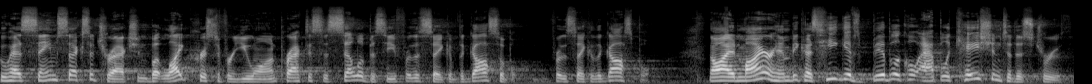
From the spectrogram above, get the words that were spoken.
who has same sex attraction, but like Christopher Yuan, practices celibacy for the sake of the gospel. For the sake of the gospel. Now, I admire him because he gives biblical application to this truth.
